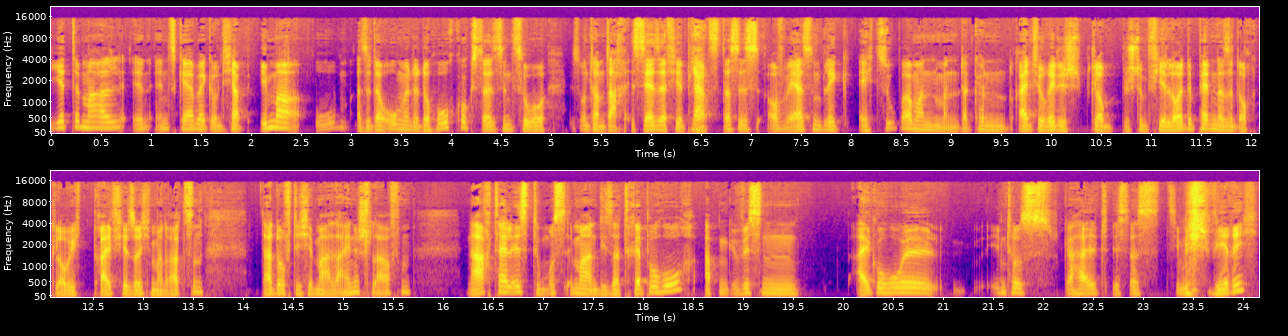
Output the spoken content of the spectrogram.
vierte Mal in, in Scareback und ich habe immer oben, also da oben, wenn du da hochguckst, da sind so, ist unterm Dach ist sehr, sehr viel Platz. Das ist auf den ersten Blick echt super. Man, man, da können rein theoretisch, glaube bestimmt vier Leute pennen. Da sind auch, glaube ich, drei, vier solche Matratzen. Da durfte ich immer alleine schlafen. Nachteil ist, du musst immer an dieser Treppe hoch. Ab einem gewissen Alkohol-Intus-Gehalt ist das ziemlich schwierig.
